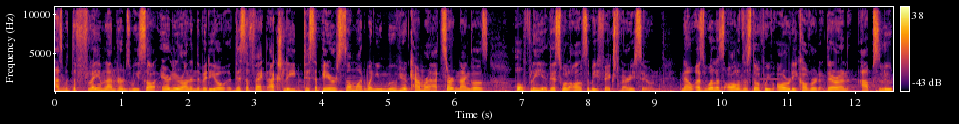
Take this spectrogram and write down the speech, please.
as with the flame lanterns we saw earlier on in the video, this effect actually disappears somewhat when you move your camera at certain angles, hopefully this will also be fixed very soon. Now as well as all of the stuff we've already covered, there are an absolute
